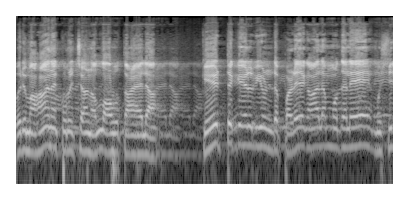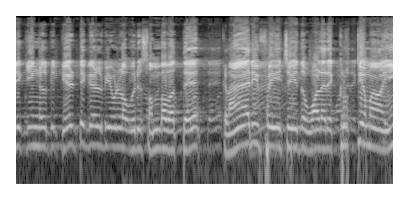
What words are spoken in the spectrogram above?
ഒരു മഹാനെ കുറിച്ചാണ് അള്ളാഹു തായാല കേട്ട് കേൾവിയുണ്ട്. പഴയ കാലം മുതലേ മുശ്രിക്കങ്ങൾക്ക് കേട്ട് കേൾവിയുള്ള ഒരു സംഭവത്തെ ക്ലാരിഫൈ ചെയ്ത് വളരെ കൃത്യമായി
